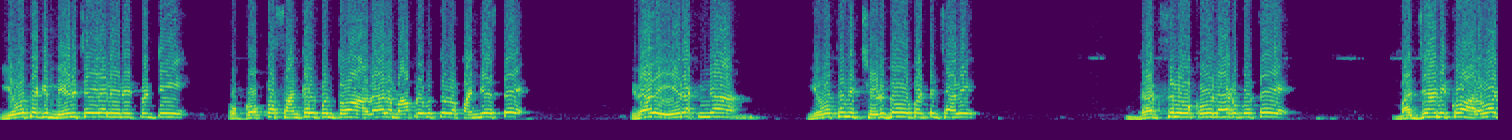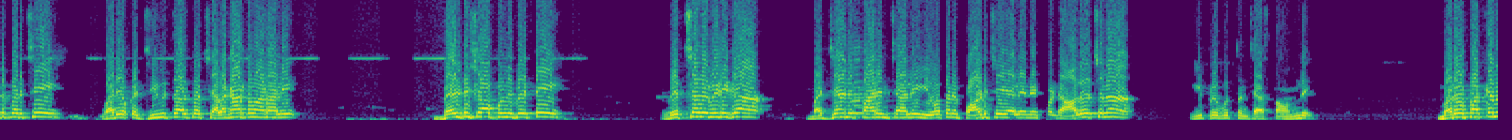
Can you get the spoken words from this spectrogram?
యువతకి మేలు చేయాలి అనేటువంటి ఒక గొప్ప సంకల్పంతో ఆవేళ మా ప్రభుత్వంలో పనిచేస్తే ఇవాళ ఏ రకంగా యువతని చెడుతో పట్టించాలి? డ్రగ్స్ లోకో లేకపోతే మద్యానికో అలవాటు పరిచి వారి యొక్క జీవితాలతో చెలగాటం ఆడాలి బెల్ట్ షాపుల్ని పెట్టి విచ్చలవిడిగా మద్యాన్ని పారించాలి యువతని పాడు చేయాలి అనేటువంటి ఆలోచన ఈ ప్రభుత్వం చేస్తా ఉంది. మరో పక్కన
